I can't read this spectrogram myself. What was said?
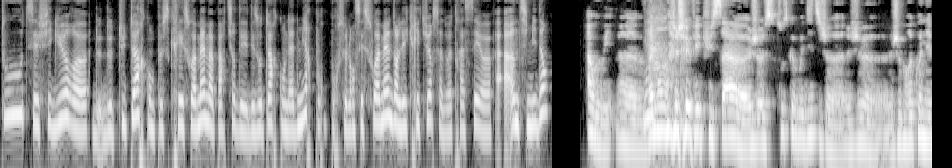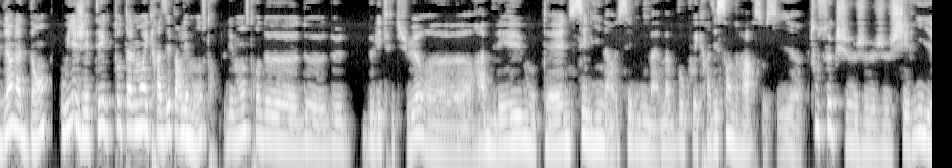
toutes ces figures de tuteurs qu'on peut se créer soi-même à partir des, auteurs qu'on admire pour, pour se lancer soi-même dans l'écriture. Ça doit être assez euh, Ah oui, oui, euh, vraiment, j'ai vécu ça. Euh, tout ce que vous dites, je, je, je me reconnais bien là-dedans. Oui, j'ai été totalement écrasée par les monstres, les monstres de, de, de, l'écriture. Rabelais, Montaigne, Céline, Céline m'a beaucoup écrasé, Sandra aussi. tous ceux que je, chéris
